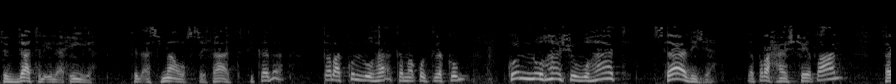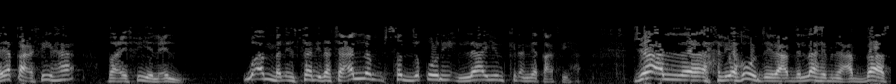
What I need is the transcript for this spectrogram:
في الذات الإلهية في الأسماء والصفات في كذا. ترى كلها كما قلت لكم كلها شبهات ساذجة. يطرحها الشيطان فيقع فيها ضعيفي العلم. وأما الإنسان إذا تعلم صدقوني لا يمكن أن يقع فيها. جاء اليهود إلى عبد الله بن عباس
